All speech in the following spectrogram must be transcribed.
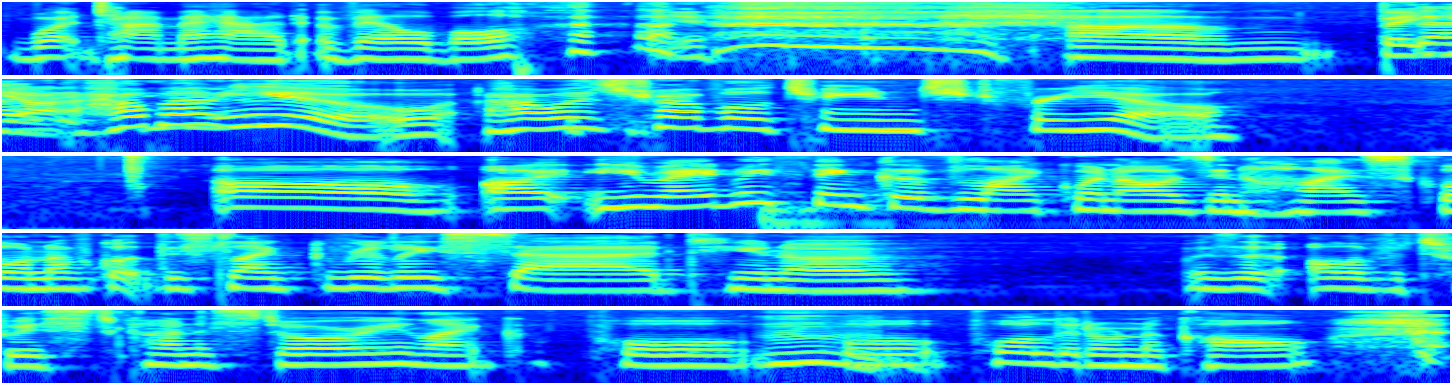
what time I had available. um, but That- yeah, how about yeah. you? How has travel changed for you? Oh, I, you made me think of like when I was in high school, and I've got this like really sad, you know, was it Oliver Twist kind of story? Like poor, poor, poor little Nicole.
